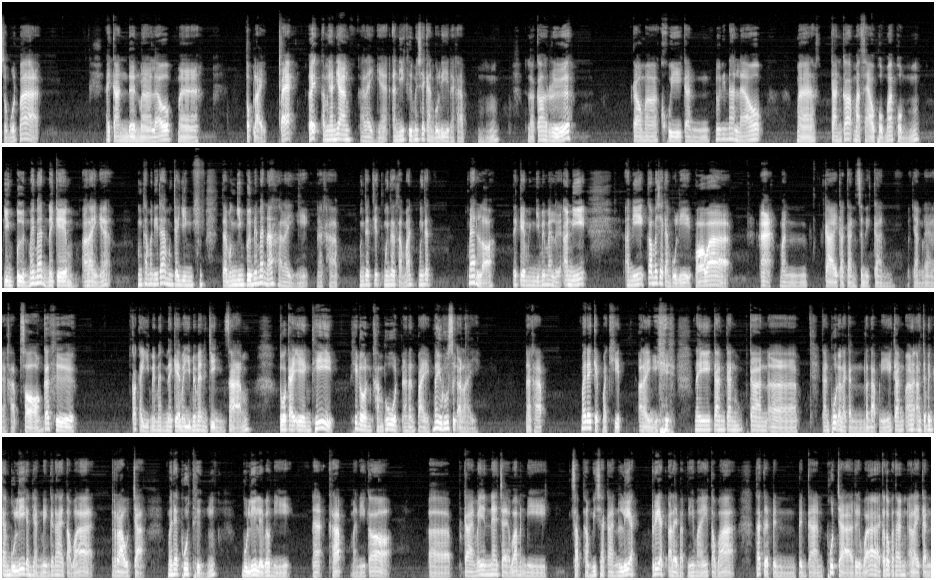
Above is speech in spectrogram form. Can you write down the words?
สมมุติว่าไอการเดินมาแล้วมาตบไหล่แปะเฮ้ยทำงานยังอะไรอย่างเงี้ยอันนี้คือไม่ใช่การบูลลี่นะครับแล้วก็หรือเรามาคุยกันนู่นนี่นั่นแล้ว มากันก็มาแซวผมว่าผมยิงปืนไม่แม่นในเกมอะไรอย่างเงี้ยมึงทำอันนี้ได้มึงจะยิง แต่มึงยิงปืนไม่แม่นนะ อะไรอย่างงี้นะครับ มึงจะจิตมึงจะสามารถมึงจะแม่นเหรอ ในเกมมึงยิงไม่แม่นเลย อันนี้ อันนี้ก็ไม่ใช่การบูลลี่ เพราะว่าอะมันกลายกับการสนิทกันอย่างแรกนะครับสองก็คือ ก็ไกยิงไม่แม่นในเกมมายิงไม่แม่นจริงสามตัวไกเองที่ที่โดนคำพูดอันนั้นไปไม่รู้สึกอะไรนะครับ ไม่ได้เก็บมาคิดอะไรอย่างนี้ ในการการการเอ่อ การพูดอะไรกันระดับนี้ การอาจจะเป็นการบูลลี่กันอย่างหนึ่งก็ได้ แต่ว่าเราจะไม่ได้พูดถึงบูลลี่เลเวลนี้นะครับอันนี้ก็กายไม่แน่ใจว่ามันมีศัพท์ทางวิชาการเรียกเรียกอะไรแบบนี้ไหม แต่ว่าถ้าเกิดเป็นเป็นการพูดจาหรือว่ากระทบกระทั่งอะไรกัน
